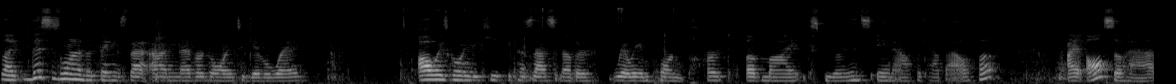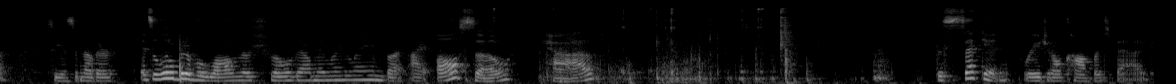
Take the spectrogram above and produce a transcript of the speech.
like, this is one of the things that I'm never going to give away. Always going to keep because that's another really important part of my experience in Alpha Kappa Alpha. I also have, see, it's another, it's a little bit of a longer stroll down memory lane, but I also have the second regional conference bag.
